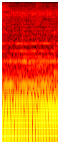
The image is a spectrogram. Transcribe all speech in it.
you.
